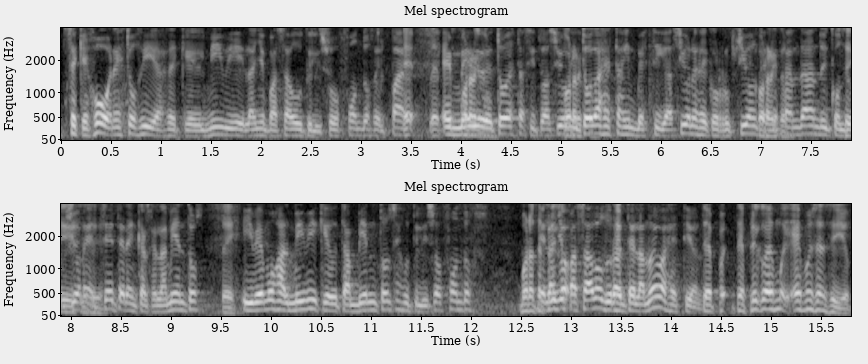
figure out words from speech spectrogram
se quejó en estos días de que el MIBI el año pasado utilizó fondos del PAN en medio de toda esta situación y todas estas investigaciones de corrupción que se están dando y conducciones, etcétera, encarcelamientos. Y vemos al MIBI que también entonces utilizó fondos el año pasado durante la nueva gestión. Te, explico, es muy, es muy sencillo.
